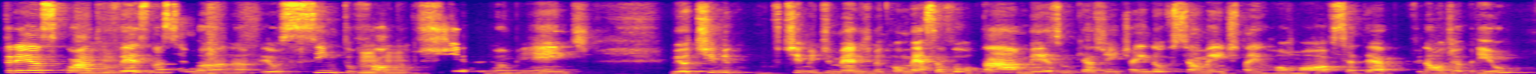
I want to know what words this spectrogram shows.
três, quatro uhum. vezes na semana. Eu sinto falta uhum. do cheiro do ambiente. Meu time, time de management começa a voltar, mesmo que a gente ainda oficialmente está em home office até final de abril.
